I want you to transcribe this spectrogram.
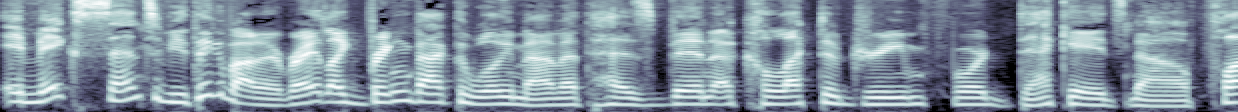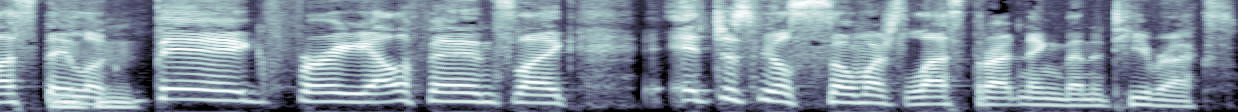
it makes sense if you think about it, right? Like bringing back the woolly mammoth has been a collective dream for decades now. Plus, they mm-hmm. look big, furry elephants. Like it just feels so much less threatening than a T Rex.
